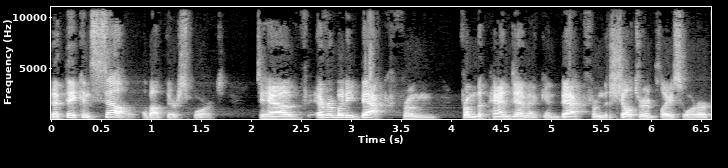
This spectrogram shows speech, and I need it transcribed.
that they can sell about their sport to have everybody back from from the pandemic and back from the shelter in place order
